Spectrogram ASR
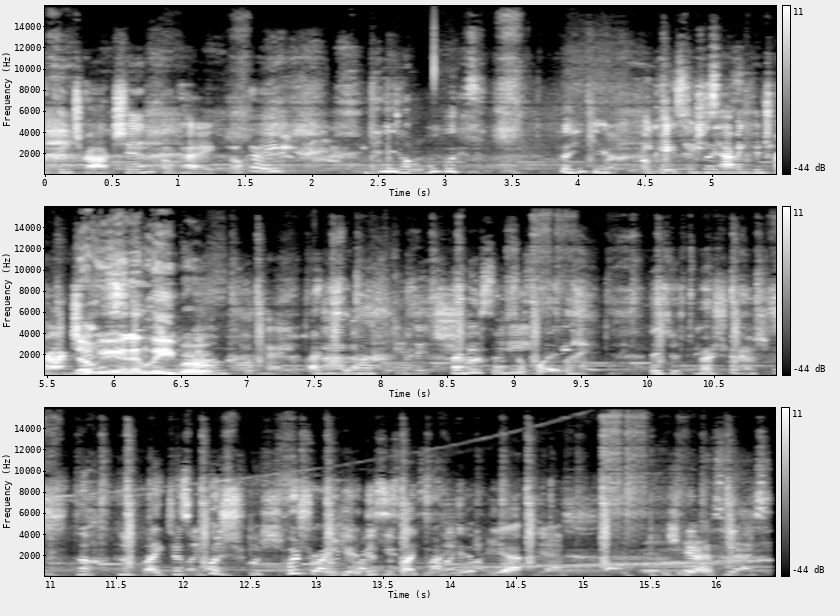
A contraction? Okay, okay. Can you help me, please? Thank you. Okay, so she's having contractions? WNLE, bro. Okay. I just, um, uh, is it I need some support. Like, it's just pressure. No, like just push, push, push right here. This is like my hip. Yeah. Yes. Yes. Yes.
